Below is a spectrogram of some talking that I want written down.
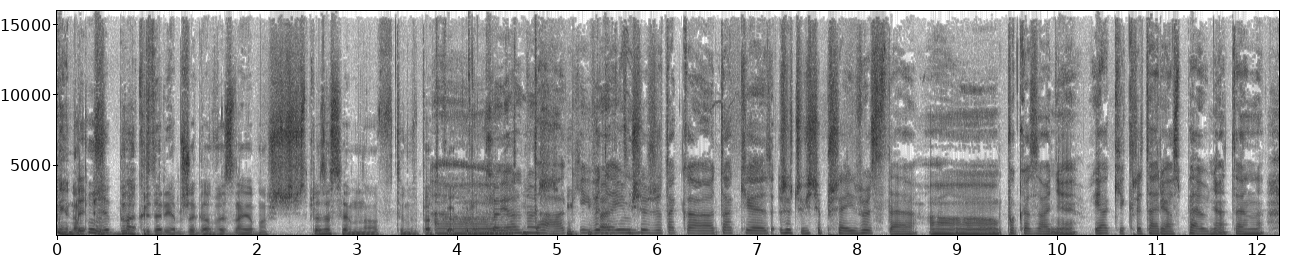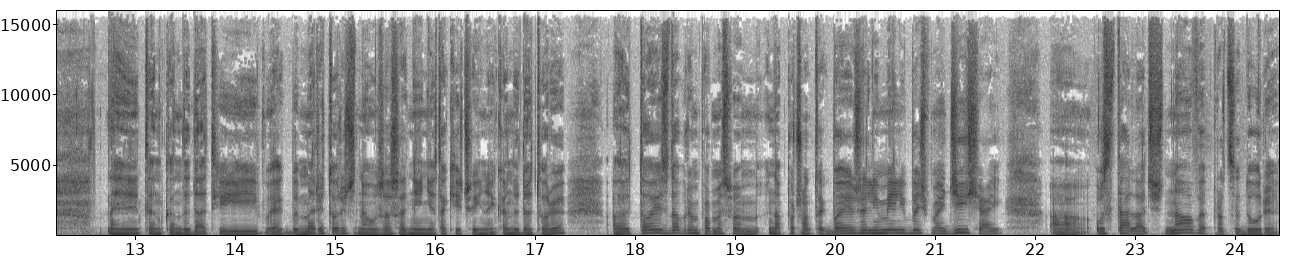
Nie, no były, że były kryteria brzegowe, znajomość z prezesem, no w tym wypadku akurat. A, Tak, i wydaje mi się, że taka, takie rzeczywiście przejrzyste e, pokazanie, jakie kryteria spełnia ten, ten kandydat i jakby merytoryczne uzasadnienie takiej czy innej kandydatury, to jest dobrym pomysłem na początek, bo jeżeli mielibyśmy dzisiaj e, ustalać nowe procedury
